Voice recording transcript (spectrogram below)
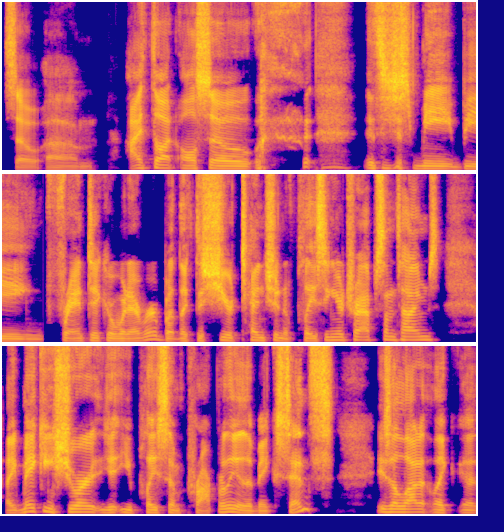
So um, I thought also it's just me being frantic or whatever, but like the sheer tension of placing your traps sometimes, like making sure you, you place them properly that makes sense is a lot of like uh,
